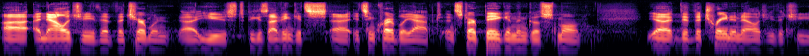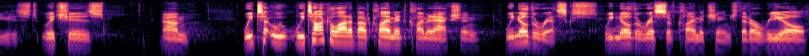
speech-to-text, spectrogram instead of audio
uh, analogy that the chairman uh, used because I think it's, it's incredibly apt and start big and then go small. the, the train analogy that you used, which is um, we, t- we talk a lot about climate, climate action. We know the risks. We know the risks of climate change that are real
